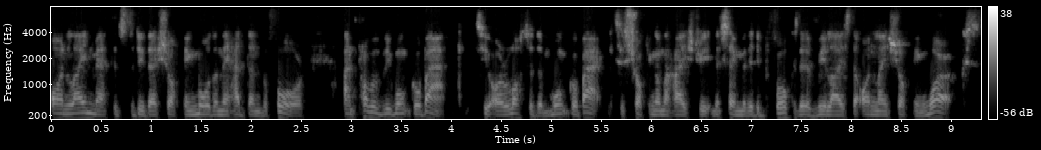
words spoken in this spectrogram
online methods to do their shopping more than they had done before and probably won't go back to, or a lot of them won't go back to shopping on the high street in the same way they did before because they've realized that online shopping works.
